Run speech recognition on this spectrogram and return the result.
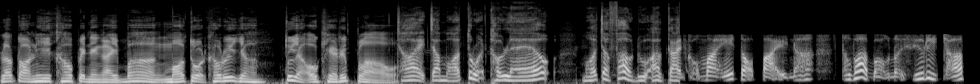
แล้วตอนนี้เขาเป็นยังไงบ้าง หมอตรวจเขาหรือยังทุกอย่างโอเคหรือเปล่า ใช่จะหมอตรวจเขาแล้ว หมอจะเฝ้าดูอาการของมาเฮต่อไปนะแต่ว่าบอกหน่อยสิริชับ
